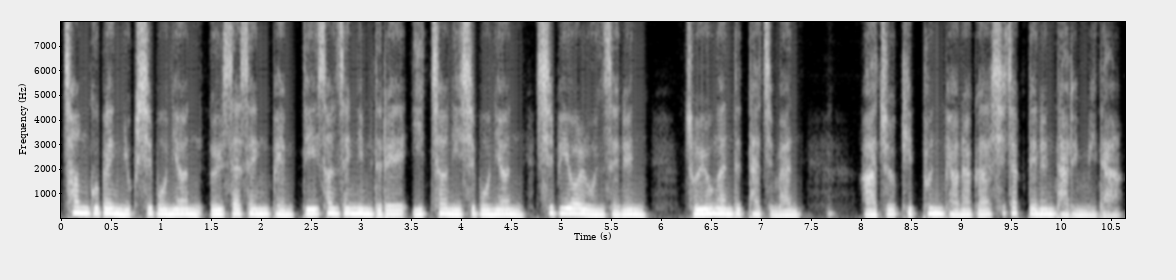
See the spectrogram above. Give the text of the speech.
1965년 을사생 뱀띠 선생님들의 2025년 12월 운세는 조용한 듯 하지만 아주 깊은 변화가 시작되는 달입니다.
